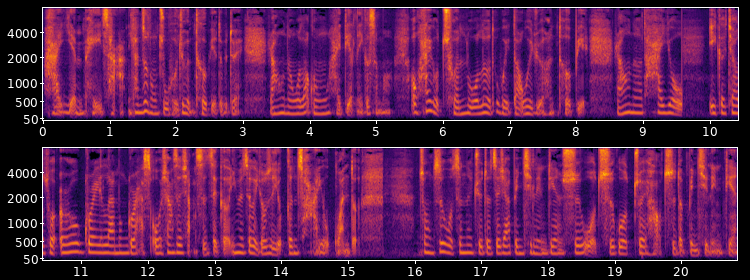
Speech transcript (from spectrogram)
海盐焙茶，你看这种组合就很特别，对不对？然后呢，我老公还点了一个什么？哦，还有纯罗勒的味道，我也觉得很特别。然后呢，他还有。一个叫做 Earl Grey Lemongrass，我像是想吃这个，因为这个就是有跟茶有关的。总之，我真的觉得这家冰淇淋店是我吃过最好吃的冰淇淋店，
